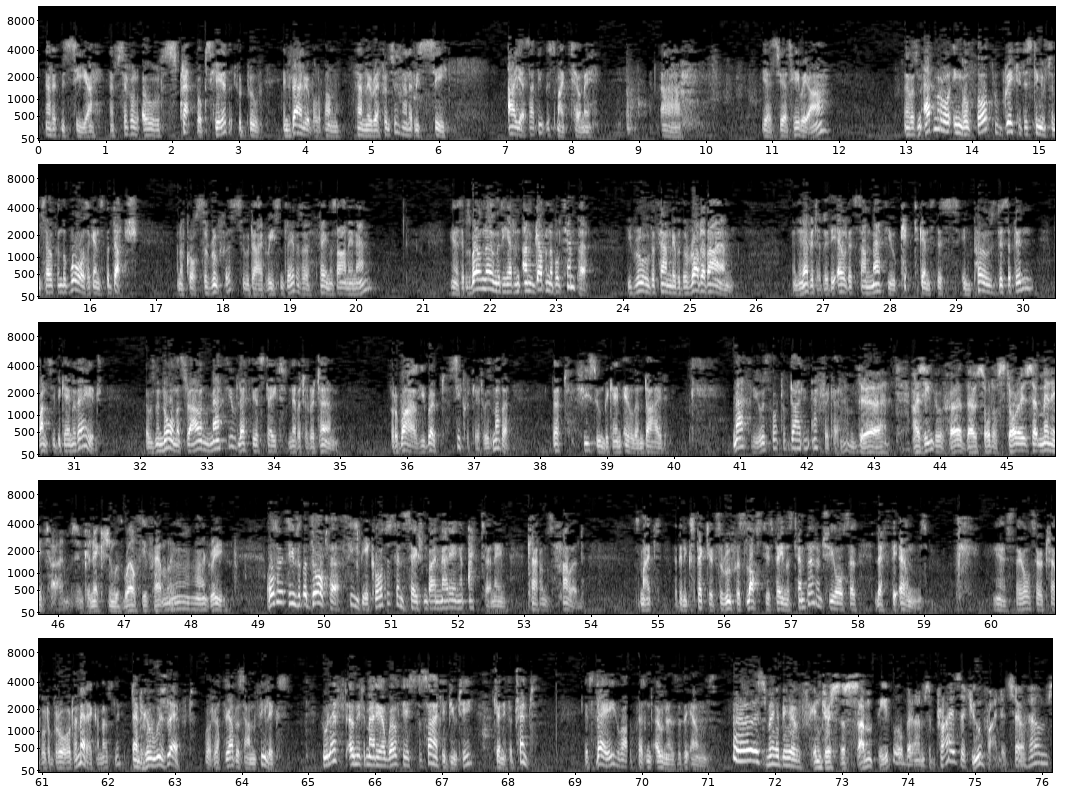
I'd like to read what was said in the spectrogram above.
Now, let me see. I have several old scrapbooks here that would prove invaluable upon family references. Now, let me see. Ah, yes, I think this might tell me. Ah, yes, yes, here we are. There was an Admiral Inglethorpe who greatly distinguished himself in the wars against the Dutch. And, of course, Sir Rufus, who died recently, was a famous army man. Yes, it was well known that he had an ungovernable temper. He ruled the family with a rod of iron. And inevitably, the eldest son, Matthew, kicked against this imposed discipline once he became of age. There was an enormous row, and Matthew left the estate never to return. For a while, he wrote secretly to his mother, but she soon became ill and died. Matthew is thought to have died in Africa. And, uh, I seem to have heard those sort of stories so many times in connection with wealthy families. Ah, I agree. Also, it seems that the daughter, Phoebe, caused a sensation by marrying an actor named Clarence Howard. As might have been expected, Sir Rufus lost his famous temper, and she also left the Elms. Yes, they also travelled abroad, America mostly. And who was left? Well, just the other son, Felix, who left only to marry a wealthy society beauty, Jennifer Trent. It's they who are the present owners of the Elms. Well, this may be of interest to some people, but I'm surprised that you find it so, Holmes.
